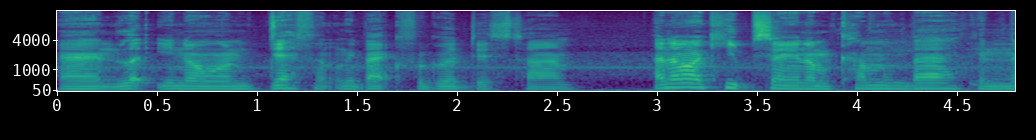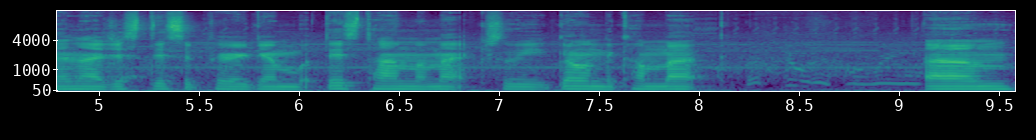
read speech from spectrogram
and let you know I'm definitely back for good this time. I know I keep saying I'm coming back and then I just disappear again, but this time I'm actually going to come back. Um,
